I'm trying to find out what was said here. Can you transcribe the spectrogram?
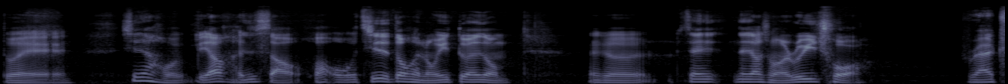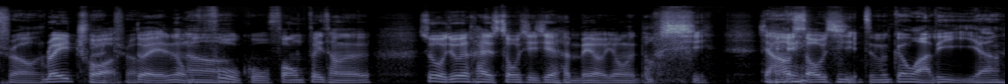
对，现在好比较很少，我，我其实都很容易对那种那个在那叫什么 retro，retro，retro，对，那种复古风非常的，哦、所以我就会开始收集一些很没有用的东西，想要收集，怎么跟瓦力一样？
